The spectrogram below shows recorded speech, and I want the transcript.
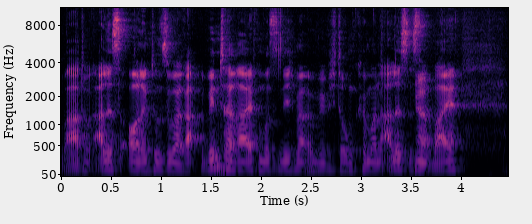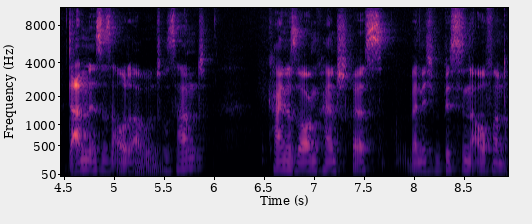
Wartung, alles all inclusive, sogar Winterreifen muss ich nicht mal irgendwie mich darum kümmern, alles ist ja. dabei, dann ist das Auto aber interessant. Keine Sorgen, kein Stress, wenn ich ein bisschen Aufwand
